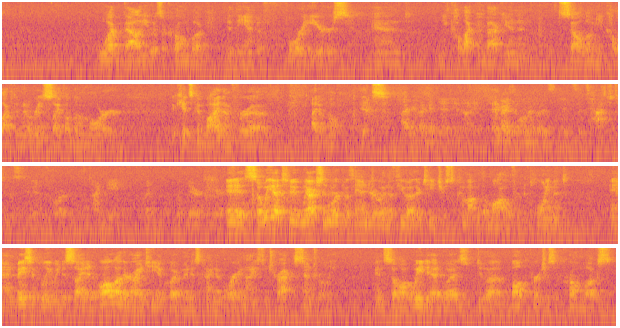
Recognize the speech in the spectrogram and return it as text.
what value is a Chromebook at the end of four years? And you collect them back in and sell them, you collect them and recycle them, or the kids can buy them for a, I don't know, it's, I, I get the idea, it's, it's attached to the student for the time being, with their. their- It is. So we had to, we actually worked with Andrew and a few other teachers to come up with a model for deployment. And basically, we decided all other IT equipment is kind of organized and tracked centrally. And so what we did was do a bulk purchase of Chromebooks.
